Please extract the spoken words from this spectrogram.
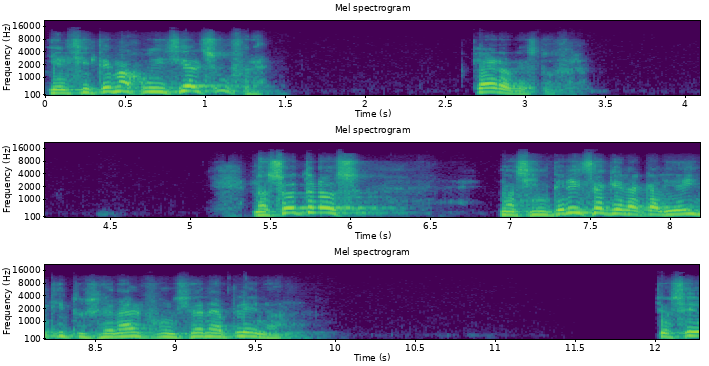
Y el sistema judicial sufre. Claro que sufre. Nosotros nos interesa que la calidad institucional funcione a pleno. Yo soy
